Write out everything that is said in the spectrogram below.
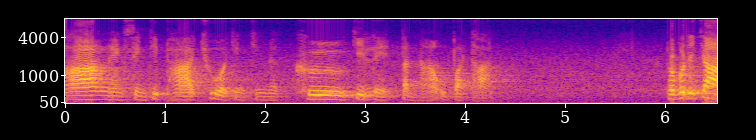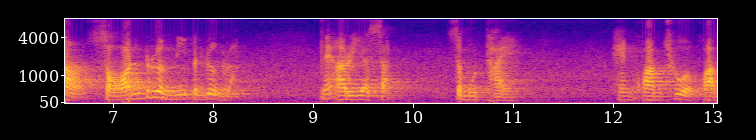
ทางแห่งสิ่งที่พาชั่วจริงๆนะคือกิเลสตัณหาอุปาทาน พระพุทธเจ้าสอนเรื่องนี้เป็นเรื่องหลัก ในอริยสัจสมุทัยแห่งความชั่วความ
